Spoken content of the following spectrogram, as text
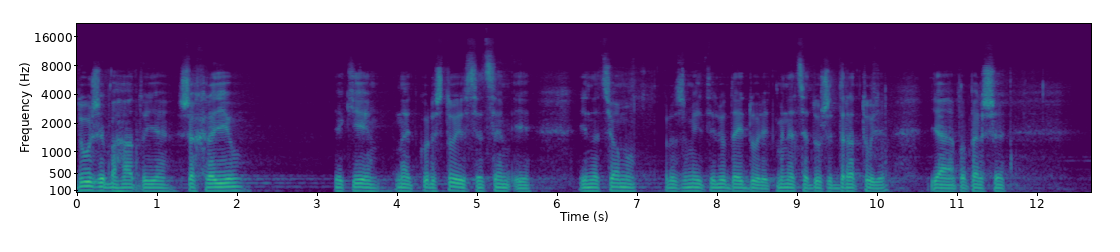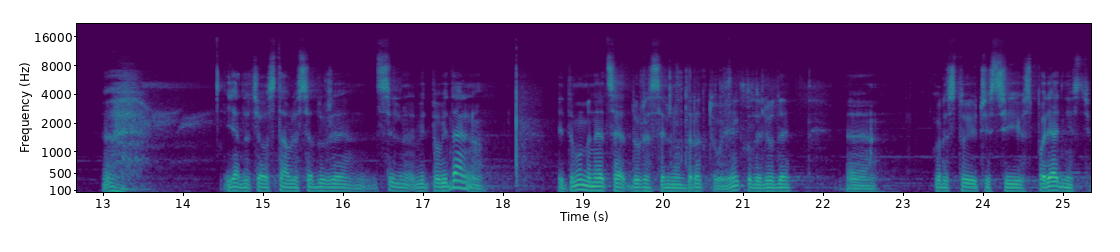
дуже багато є шахраїв, які навіть користуються цим і, і на цьому, розумієте, людей дурять. Мене це дуже дратує. Я, по-перше, я до цього ставлюся дуже сильно відповідально, і тому мене це дуже сильно дратує, коли люди, е, користуючись цією спорядністю,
